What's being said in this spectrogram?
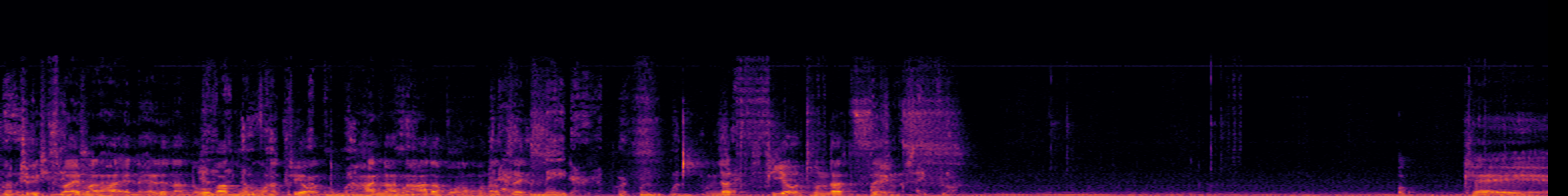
Natürlich zweimal HN Helena Novak, Wohnung 104 und Hanna Nader, Wohnung And 106. Nader, apartment one. 104 und Also on the 106. same floor. Okay.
